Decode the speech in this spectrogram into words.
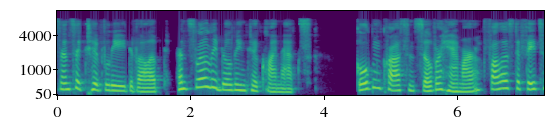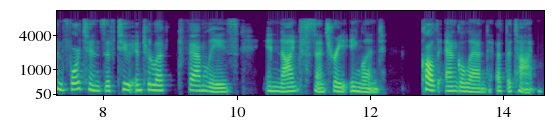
sensitively developed and slowly building to a climax. Golden Cross and Silver Hammer follows the fates and fortunes of two interlocked families in 9th century England, called Angleland at the time.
